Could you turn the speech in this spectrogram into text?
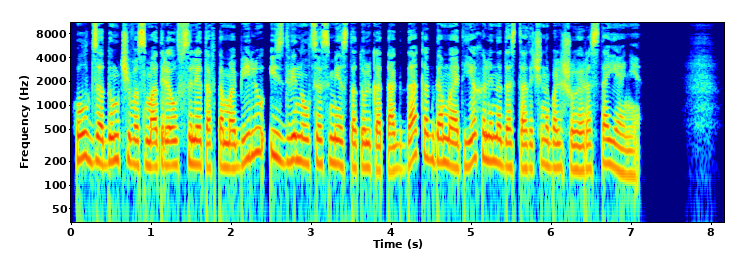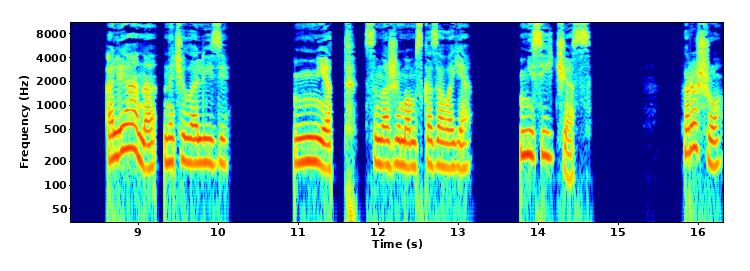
Холт задумчиво смотрел вслед автомобилю и сдвинулся с места только тогда, когда мы отъехали на достаточно большое расстояние. «Алиана», — начала Лизи. «Нет», — с нажимом сказала я. не сейчас. Хорошо,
